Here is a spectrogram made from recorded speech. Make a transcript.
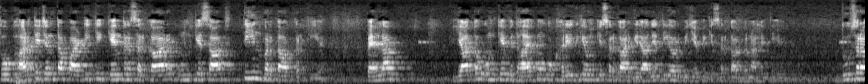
तो भारतीय जनता पार्टी की केंद्र सरकार उनके साथ तीन बर्ताव करती है। पहला, या तो उनके विधायकों को खरीद के उनकी सरकार गिरा देती है और बीजेपी की सरकार बना लेती है। दूसरा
